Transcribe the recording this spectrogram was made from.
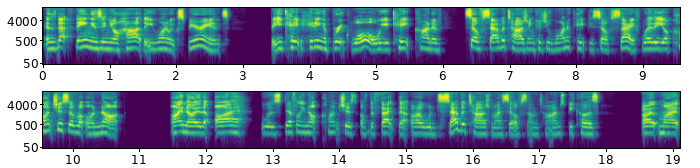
and that thing is in your heart that you want to experience but you keep hitting a brick wall you keep kind of self sabotaging because you want to keep yourself safe, whether you're conscious of it or not. I know that I was definitely not conscious of the fact that I would sabotage myself sometimes because I my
